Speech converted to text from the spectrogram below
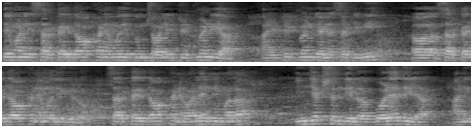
ते म्हणे सरकारी दवाखान्यामध्ये तुमच्यावाली ट्रीटमेंट घ्या आणि ट्रीटमेंट घेण्यासाठी मी सरकारी दवाखान्यामध्ये गेलो. सरकारी दवाखान्यावाल्यांनी मला इंजेक्शन दिलं गोळ्या दिल्या आणि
